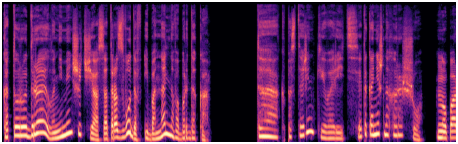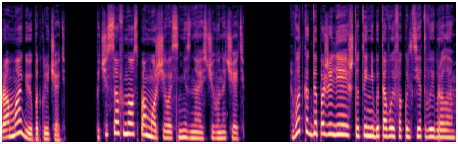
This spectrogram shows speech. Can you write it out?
которую драила не меньше часа от разводов и банального бардака. Так, по старинке варить — это, конечно, хорошо, но пора магию подключать. Почесав нос, поморщилась, не зная, с чего начать. Вот когда пожалеешь, что ты не бытовой факультет выбрала.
